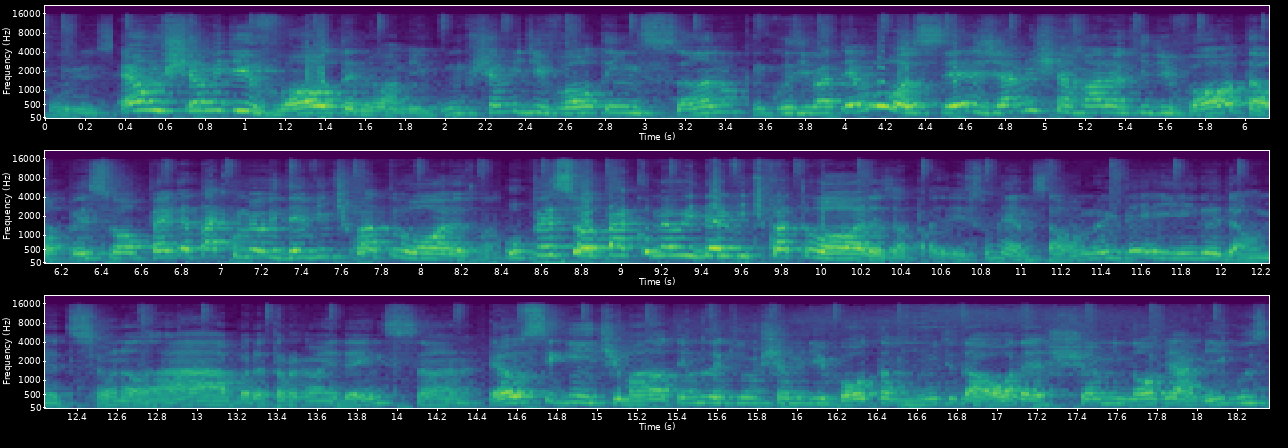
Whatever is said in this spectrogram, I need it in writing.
Fúrios? É um chame de volta, meu amigo Um chame de volta insano Inclusive até vocês já me chamaram aqui de volta O pessoal pega tá com meu ID 24 horas, mano O pessoal tá com meu ID 24 horas, rapaz Isso mesmo, salva meu ID aí hein, doidão? Me adiciona lá, bora trocar uma ideia insana. É o seguinte, mano, nós temos aqui um chame de volta muito da hora, chame nove amigos.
